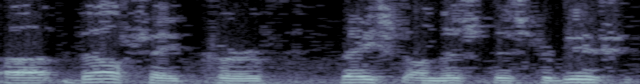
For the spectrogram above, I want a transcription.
a bell-shaped curve based on this distribution.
